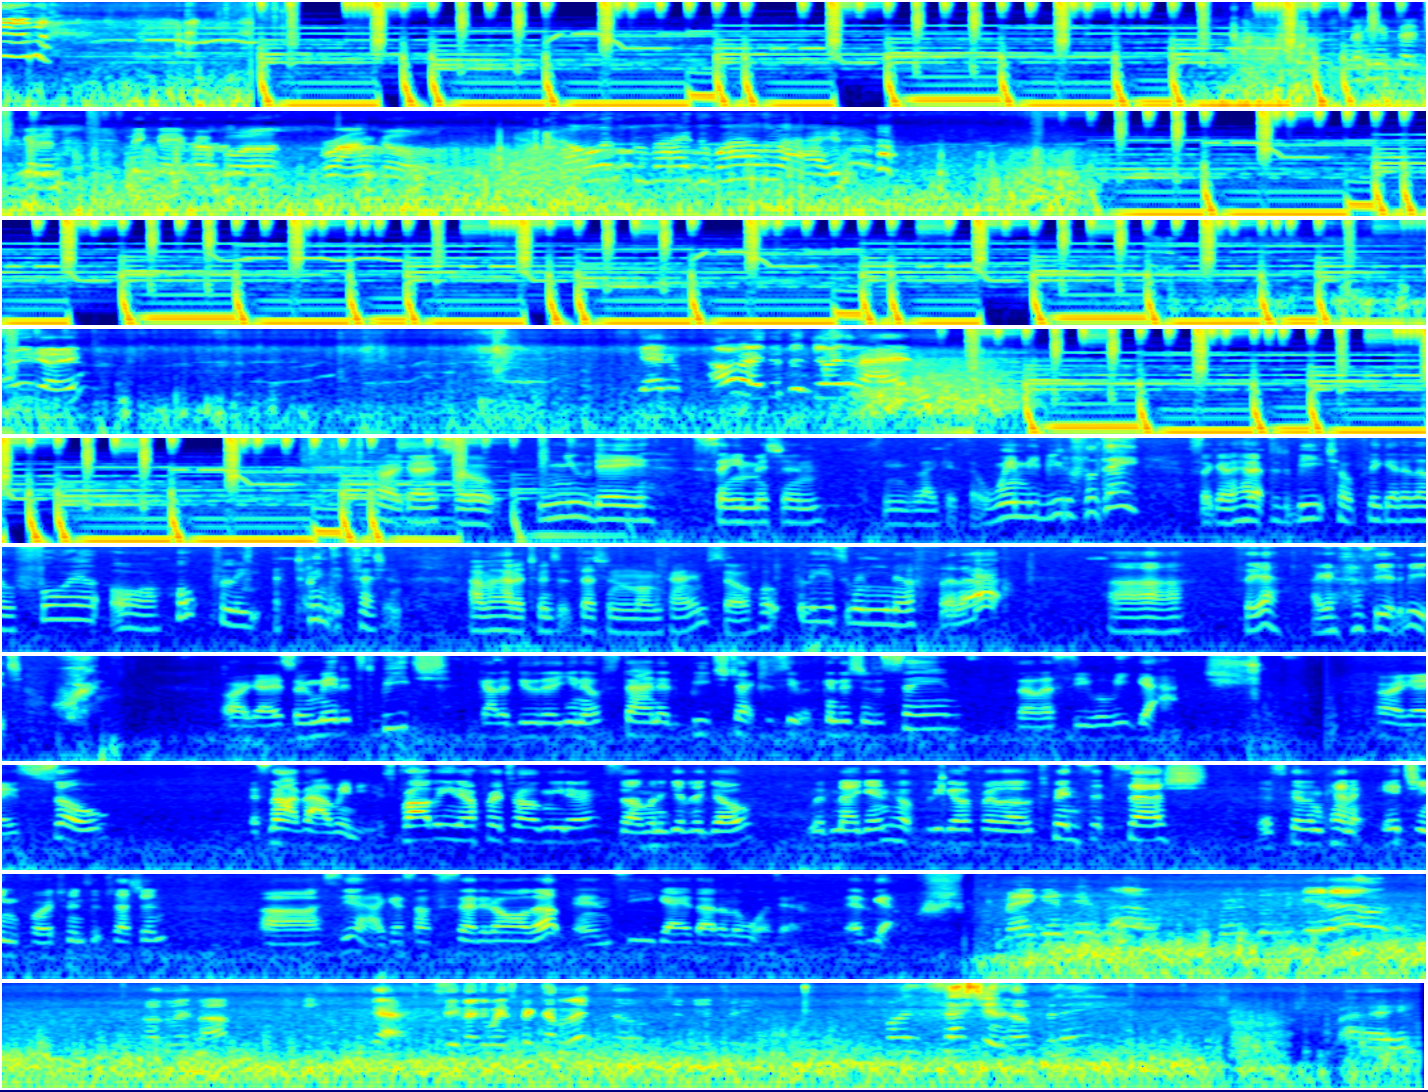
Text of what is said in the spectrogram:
All right, just enjoy the ride. All right, guys. So new day, same mission. Seems like it's a windy, beautiful day. So gonna head up to the beach. Hopefully get a little foil or hopefully a twin tip session. I Haven't had a twin tip session in a long time, so hopefully it's windy enough for that. Uh, so yeah, I guess I'll see you at the beach. Alright guys, so we made it to the beach. Gotta do the, you know, standard beach check to see what the conditions are saying. So let's see what we got. Alright guys, so it's not that windy. It's probably enough for a 12 meter, so I'm gonna give it a go with Megan. Hopefully go for a little twin tip sesh. Just because I'm kind of itching for a twin tip session. Uh, so yeah, I guess I'll set it all up and see you guys out on the water. Let's go. Megan is out. First one to get out. How's the wind, Bob? Yeah, seems like the wind's picked up a bit, so it should be a pretty session, hopefully. Bye.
